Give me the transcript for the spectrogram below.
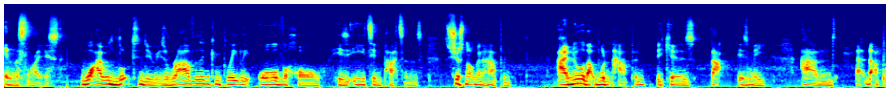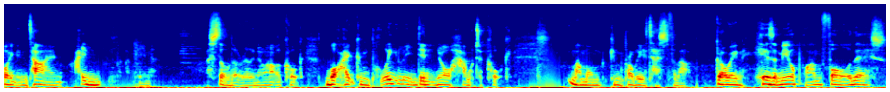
in the slightest what I would look to do is rather than completely overhaul his eating patterns, it's just not going to happen. I know that wouldn't happen because that is me. And at that point in time, I, I mean, I still don't really know how to cook, but I completely didn't know how to cook. My mum can probably attest for that. Going, here's a meal plan, follow this.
